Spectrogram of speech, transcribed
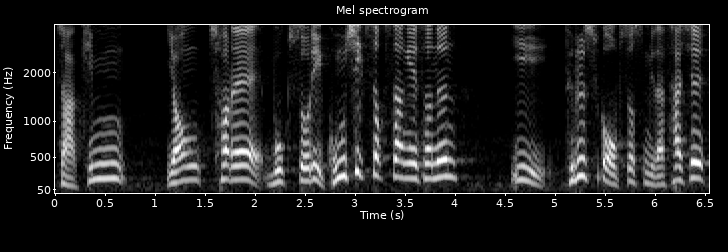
자, 김 영철의 목소리 공식석상에서는 이 들을 수가 없었습니다. 사실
